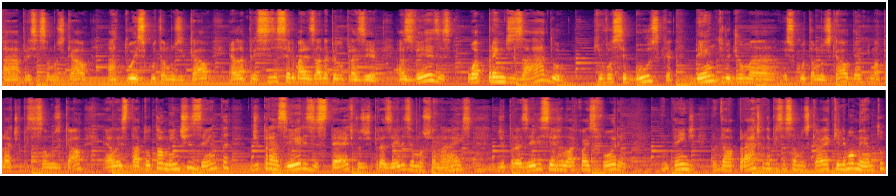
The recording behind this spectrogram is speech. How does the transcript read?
a apreciação musical, a tua escuta musical, ela precisa ser balizada pelo prazer. Às vezes, o aprendizado que você busca dentro de uma escuta musical, dentro de uma prática de apreciação musical, ela está totalmente isenta de prazeres estéticos, de prazeres emocionais, de prazeres seja lá quais forem. Entende? Então a prática da apreciação musical é aquele momento.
